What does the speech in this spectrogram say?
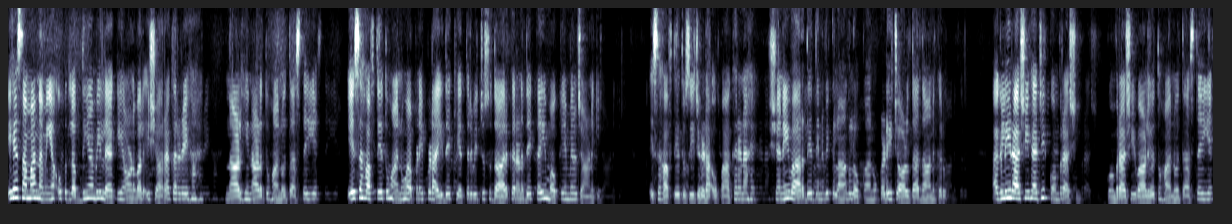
ਇਹ ਸਮਾਂ ਨਵੀਆਂ ਉਪਲਬਧੀਆਂ ਵੀ ਲੈ ਕੇ ਆਉਣ ਵੱਲ ਇਸ਼ਾਰਾ ਕਰ ਰਿਹਾ ਹੈ। ਨਾਲ ਹੀ ਨਾਲ ਤੁਹਾਨੂੰ ਦੱਸ ਦਈਏ ਇਸ ਹਫ਼ਤੇ ਤੁਹਾਨੂੰ ਆਪਣੀ ਪੜ੍ਹਾਈ ਦੇ ਖੇਤਰ ਵਿੱਚ ਸੁਧਾਰ ਕਰਨ ਦੇ ਕਈ ਮੌਕੇ ਮਿਲ ਜਾਣਗੇ। ਇਸ ਹਫ਼ਤੇ ਤੁਸੀਂ ਜਿਹੜਾ ਉਪਾਅ ਕਰਨਾ ਹੈ, ਸ਼ਨੀਵਾਰ ਦੇ ਦਿਨ ਵਿਕਲਾਂਗ ਲੋਕਾਂ ਨੂੰ ਕੜੀ ਚੌਲ ਦਾ ਦਾਨ ਕਰੋ। ਅਗਲੀ ਰਾਸ਼ੀ ਹੈ ਜੀ ਕੁੰਭ ਰਾਸ਼ੀ। ਕੁੰਭ ਰਾਸ਼ੀ ਵਾਲਿਓ, ਤੁਹਾਨੂੰ ਦੱਸ ਦਈਏ,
